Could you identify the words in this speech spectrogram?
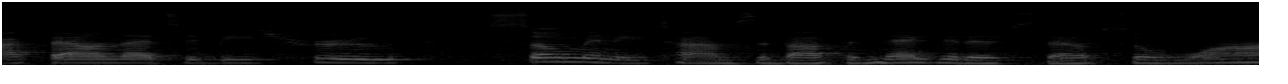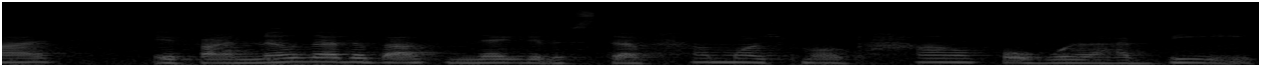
I found that to be true so many times about the negative stuff. So why, if I know that about the negative stuff, how much more powerful would I be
